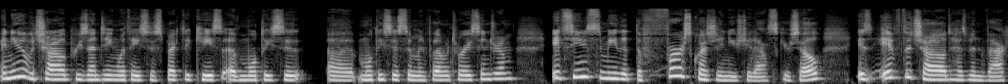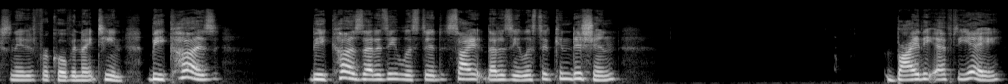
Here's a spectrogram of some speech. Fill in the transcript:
and you have a child presenting with a suspected case of multi uh, multi-system inflammatory syndrome, it seems to me that the first question you should ask yourself is if the child has been vaccinated for COVID-19 because because that is a listed site that is a listed condition by the FDA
